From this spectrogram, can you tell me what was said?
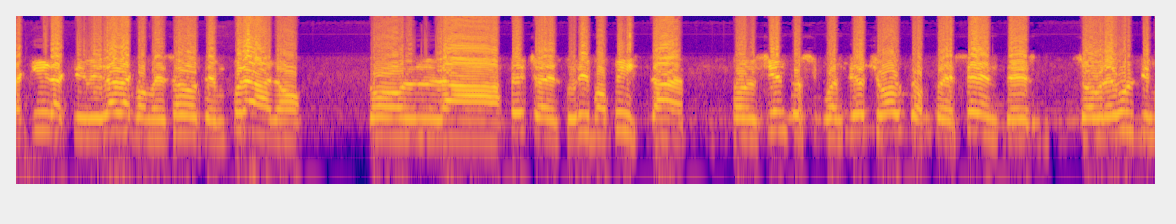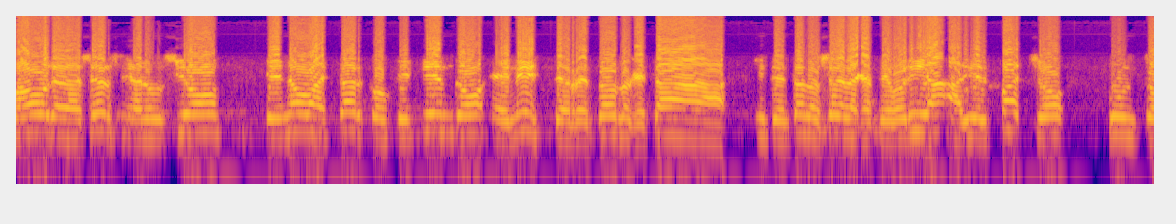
Aquí la actividad ha comenzado temprano con la fecha del turismo pista, con 158 autos presentes. Sobre última hora de ayer se anunció que no va a estar compitiendo en este retorno que está intentando hacer en la categoría Ariel Pacho junto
